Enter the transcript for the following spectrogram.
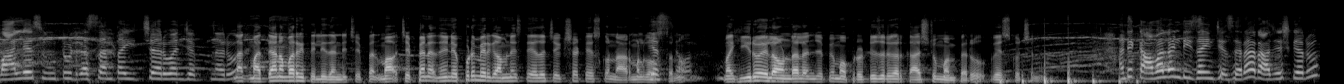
వాళ్ళే సూటు డ్రెస్ అంతా ఇచ్చారు అని చెప్తున్నారు. నాకు మధ్యాహ్నం వరకు తెలియదండి చెప్పాను. మా చెప్పాను నేను ఎప్పుడు మీరు గమనిస్తే ఏదో చెక్ షర్ట్ వేసుకొని నార్మల్గా వస్తాను. మా హీరో ఇలా ఉండాలని చెప్పి మా ప్రొడ్యూసర్ గారు కాస్ట్యూమ్ పంపారు వేసుకొచ్చాను. అంటే కావాలని డిజైన్ చేశారా రాజేష్ గారు?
